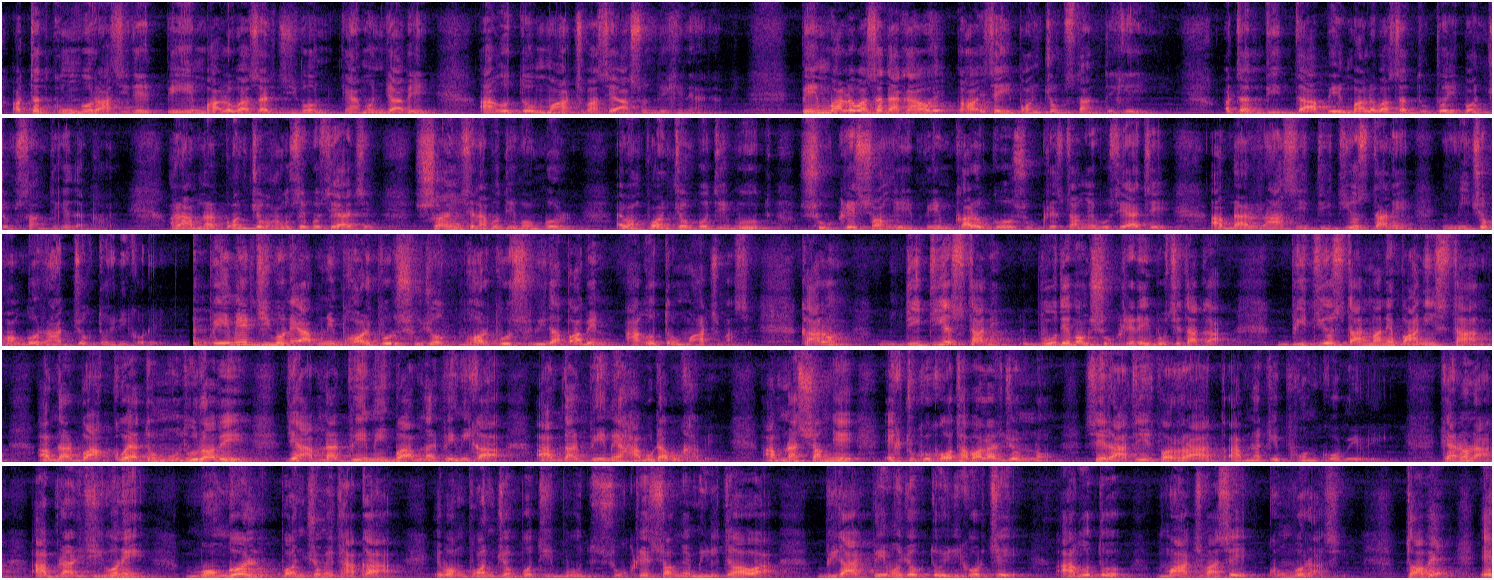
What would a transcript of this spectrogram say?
অর্থাৎ কুম্ভ রাশিদের প্রেম, ভালোবাসার জীবন কেমন যাবে? আগত মার্চ মাসে আসুন দেখে নেওয়া যাবে প্রেম, ভালোবাসা দেখা হয় হয় সেই পঞ্চম স্থান থেকেই। অর্থাৎ বিদ্যা, প্রেম, ভালোবাসা দুটোই পঞ্চম স্থান থেকে দেখা হয়। আর আপনার পঞ্চম হাউসে বসে আছে স্বয়ং সেনাপতি মঙ্গল এবং পঞ্চমপতি বুধ শুক্রের সঙ্গে প্রেম কারক গ্রহ শুক্রের সঙ্গে বসে আছে আপনার রাশি দ্বিতীয় স্থানে নিচভঙ্গ রাজ্য তৈরি করে। প্রেমের জীবনে আপনি ভরপুর সুযোগ, ভরপুর সুবিধা পাবেন আগত মার্চ মাসে। কারণ দ্বিতীয় স্থানে বুধ এবং শুক্রের এই বসে থাকা দ্বিতীয় স্থান মানে বাণী স্থান। আপনার বাক্য এত মধুর হবে যে আপনার প্রেমিক বা আপনার প্রেমিকা আপনার প্রেমে হাবুডাবু খাবে। আপনার সঙ্গে একটুকু কথা বলার জন্য সে রাতের পর রাত আপনাকে ফোন করবে। কেননা আপনার জীবনে মঙ্গল পঞ্চমে থাকা এবং পঞ্চমপতি বুধ শুক্রের সঙ্গে মিলিত হওয়া বিরাট প্রেমযোগ তৈরি করছে আগত মার্চ মাসে কুম্ভ রাশি। তবে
